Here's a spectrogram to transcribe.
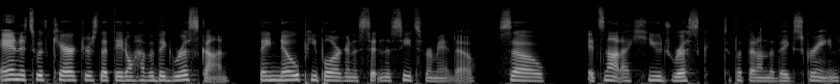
And it's with characters that they don't have a big risk on. They know people are going to sit in the seats for Mando. So it's not a huge risk to put that on the big screen.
